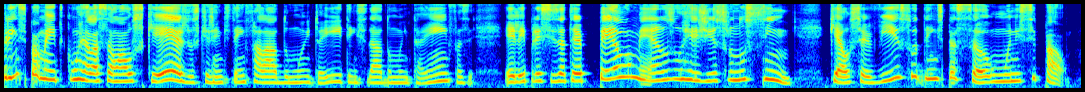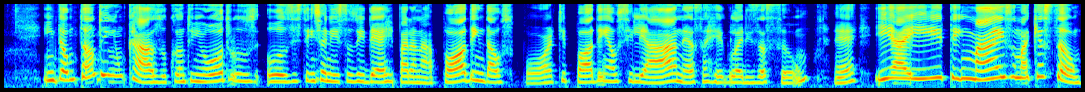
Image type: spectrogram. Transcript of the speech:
principalmente com relação aos queijos, que a gente tem falado muito aí, tem se dado muita ênfase, ele precisa ter pelo menos um registro no SIM, que é o Serviço de Inspeção Municipal. Então, tanto em um caso quanto em outros, os extensionistas do IDR Paraná podem dar o suporte, podem auxiliar nessa regularização, né? E aí tem mais uma questão.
